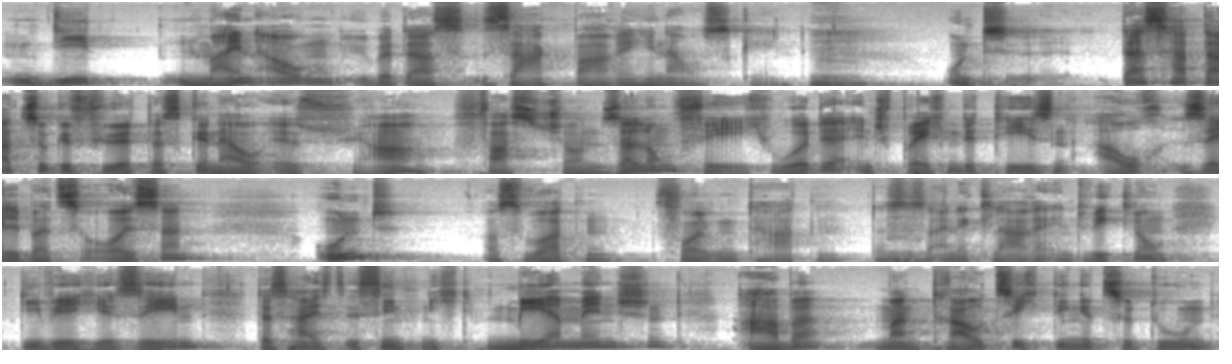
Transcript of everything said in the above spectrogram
die in meinen Augen über das Sagbare hinausgehen. Mhm. Und das hat dazu geführt, dass genau es ja fast schon salonfähig wurde, entsprechende Thesen auch selber zu äußern und aus Worten folgen Taten. Das mhm. ist eine klare Entwicklung, die wir hier sehen. Das heißt, es sind nicht mehr Menschen, aber man traut sich Dinge zu tun,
